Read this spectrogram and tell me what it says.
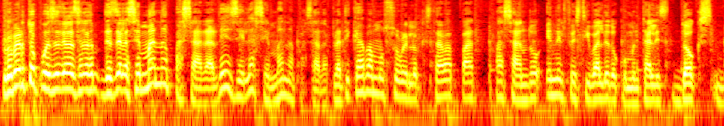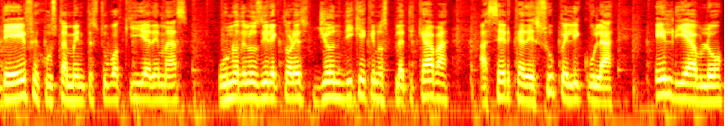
Roberto, pues desde la, semana pasada, desde la semana pasada, platicábamos sobre lo que estaba pa- pasando en el Festival de Documentales Docs DF. Justamente estuvo aquí además uno de los directores, John Dique, que nos platicaba acerca de su película El Diablo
